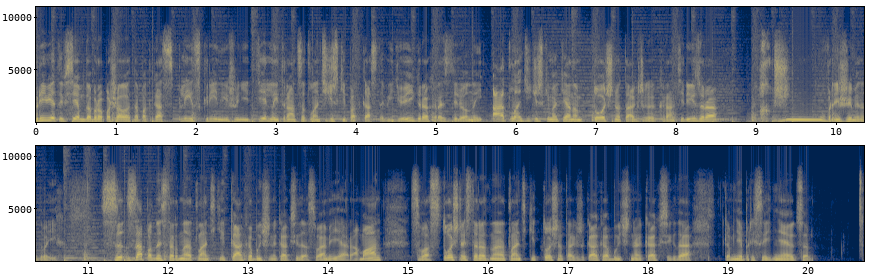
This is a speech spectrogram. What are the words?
Привет и всем добро пожаловать на подкаст Split Screen, еженедельный трансатлантический подкаст о видеоиграх, разделенный Атлантическим океаном точно так же, как экран телевизора, в режиме на двоих. С западной стороны Атлантики, как обычно, как всегда, с вами я, Роман. С восточной стороны Атлантики, точно так же, как обычно, как всегда, ко мне присоединяются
